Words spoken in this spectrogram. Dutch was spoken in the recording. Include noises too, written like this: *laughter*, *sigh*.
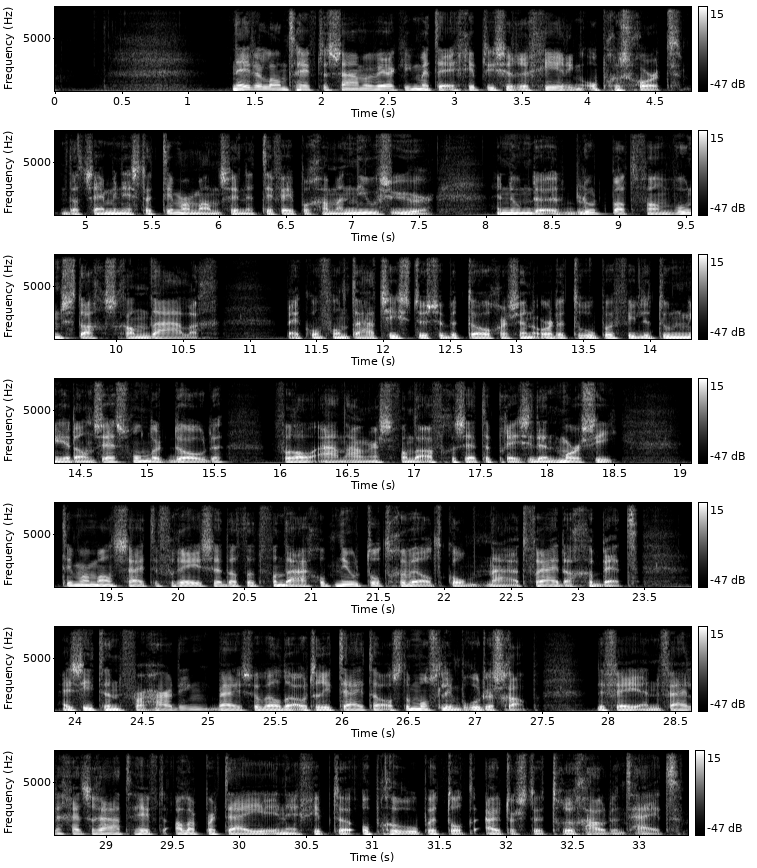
Nederland heeft de samenwerking met de Egyptische regering opgeschort. Dat zei minister Timmermans in het tv-programma Nieuwsuur. En noemde het bloedbad van woensdag schandalig. Bij confrontaties tussen betogers en ordentroepen vielen toen meer dan 600 doden... vooral aanhangers van de afgezette president Morsi. Timmermans zei te vrezen dat het vandaag opnieuw tot geweld komt na het vrijdaggebed. Hij ziet een verharding bij zowel de autoriteiten als de moslimbroederschap. De VN-veiligheidsraad heeft alle partijen in Egypte opgeroepen tot uiterste terughoudendheid.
